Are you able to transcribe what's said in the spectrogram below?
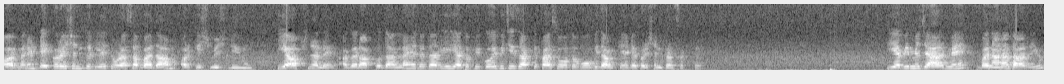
और मैंने डेकोरेशन के लिए थोड़ा सा बादाम और किशमिश ली हूँ। ये ऑप्शनल है। अगर आपको डालना है तो डालिए, या तो फिर कोई भी चीज़ आपके पास हो तो वो भी डाल के डेकोरेशन कर सकते हैं। ये अभी मैं जार में बनाना डाल रही हूँ।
